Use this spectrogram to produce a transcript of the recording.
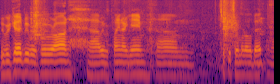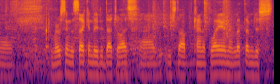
we were good. We were we were on. Uh, we were playing our game. Um, took it to them a little bit. Uh, conversely, in the second, they did that to us. Uh, we stopped kind of playing and let them just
